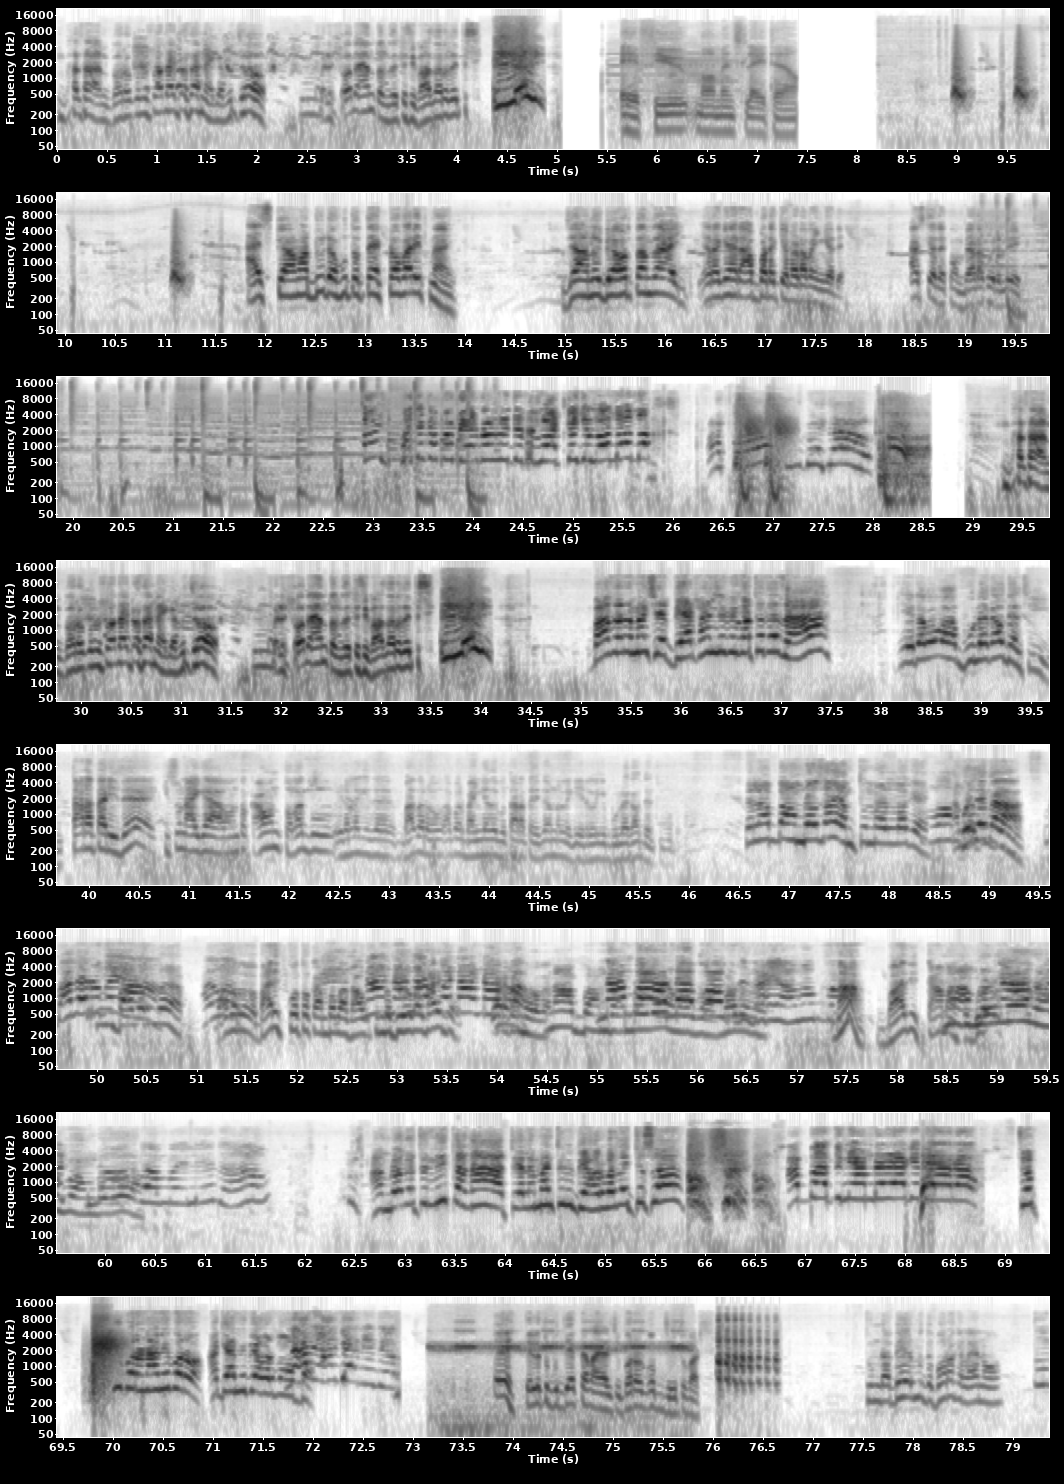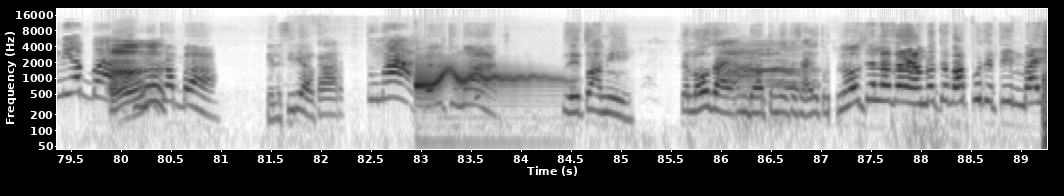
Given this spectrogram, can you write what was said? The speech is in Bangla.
বাজান গরো কোনো সদাই টদাই নাই বুঝছ? মানে সদাই আনতাম যেতেছি বাজারে যেতেছি A few moments later. আজকে আমার দুইটা ফুটো তো একটা বাড়িত নাই। যা আমি বেহরতাম যাই এর আগে আর আব্বাটা কে বেড়া ভাঙ্গা দে আজকে দেখো বেড়া করে লে বাজান গরো কোনো সদাই টদাই নাই বুঝছ? মানে সদাই আনতাম যাইতেছি বাজারে যাইতেছি। বাজারে মাসে বের পাঞ্জাবি কতটা যা? এটা বাবা ভুলে গাও দিলছি। তাড়াতাড়ি যে কিছু নাই গা অন্ত কাউন তো লাগবো এটা লাগে যে বাজারও আবার ভাঙ্গা যাব তাড়াতাড়ি যাও না লাগে এটা লাগে ভুলে গাও দিলছি তাহলে আব্বা আমরাও যাই আম তোমার লগে। কই যাইবা? বাজার বাজার বাড়িত কত কাম বাবা যাও তুমি দুই ভাই বাড়িতে? না আমরা। না কাম না, তো নিতা না তেলে মানে তুমি বিহার বার যাইতেছ? আব্বা তুমি আমরা আগে বেরাও চুপ। কি করো না আমি বড়। আগে আমি বিহার করব আব্বা আগে আমি বেরাও এ তেলে তো বুদ্ধি একটা পাইলছি বড় গপ যেহেতু পারছি। তোমরা বের মধ্যে বড় খেলা এনো। তুমি আব্বা। তুমি আব্বা। তেলে সিরিয়াল কার? যেহেতু আমি। লও যায়, আমি দেওয়ার তুমি চাই। তুমি লৌ তেলা যায়, আমরা তো বাপুতে তিন ভাই।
